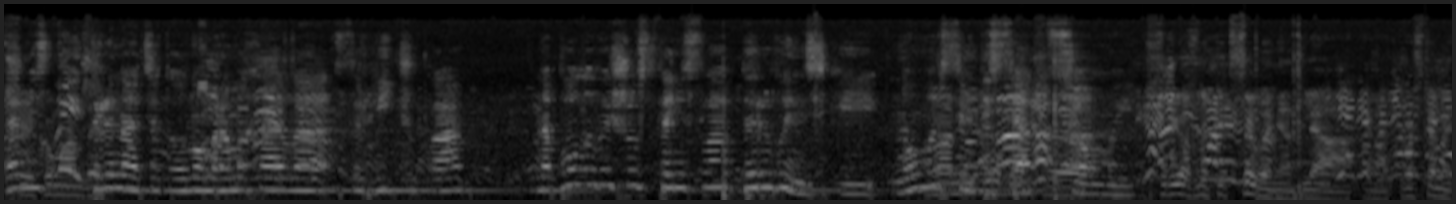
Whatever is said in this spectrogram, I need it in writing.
Замість 13-го номера Михайла Сергійчука на поле вийшов Станіслав Деревинський, номер На мій 77. е, Серйозне підсилення для е, Тростяни.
